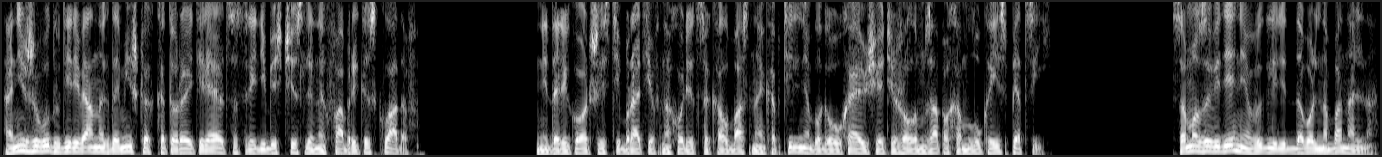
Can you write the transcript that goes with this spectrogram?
Они живут в деревянных домишках, которые теряются среди бесчисленных фабрик и складов. Недалеко от шести братьев находится колбасная коптильня, благоухающая тяжелым запахом лука и специй. Само заведение выглядит довольно банально.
